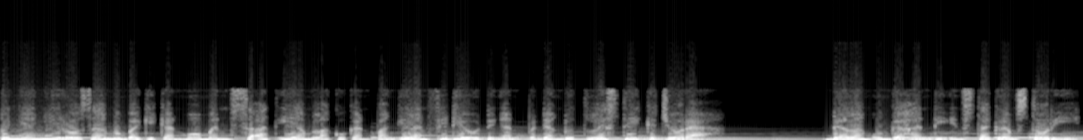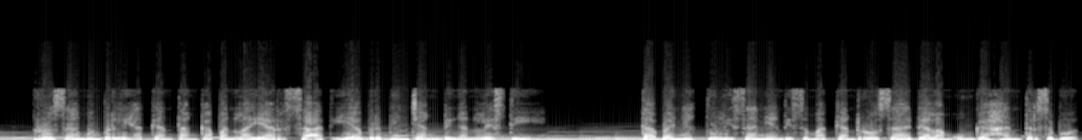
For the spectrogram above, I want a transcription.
Penyanyi Rosa membagikan momen saat ia melakukan panggilan video dengan pedangdut Lesti Kejora. Dalam unggahan di Instagram Story, Rosa memperlihatkan tangkapan layar saat ia berbincang dengan Lesti. Tak banyak tulisan yang disematkan Rosa dalam unggahan tersebut.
